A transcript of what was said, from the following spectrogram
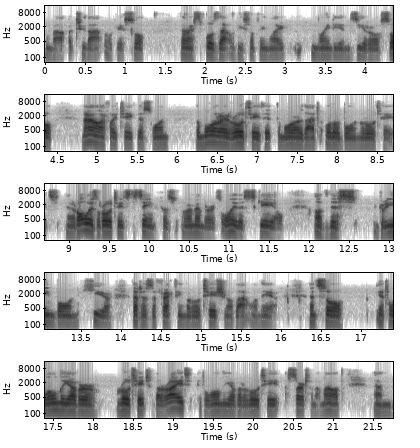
map it to that. Okay, so then I suppose that would be something like 90 and 0. So now if I take this one, the more I rotate it, the more that other bone rotates. And it always rotates the same because remember, it's only the scale of this green bone here that is affecting the rotation of that one there. And so it'll only ever rotate to the right, it'll only ever rotate a certain amount, and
